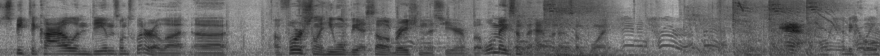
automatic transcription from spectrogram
speak to Kyle and DMs on Twitter a lot. Uh, unfortunately, he won't be at Celebration this year, but we'll make something happen at some point. Yeah, that'd be cool.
